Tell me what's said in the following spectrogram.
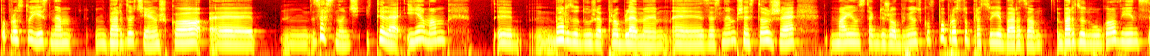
po prostu jest nam bardzo ciężko e, zasnąć i tyle. I ja mam Y, bardzo duże problemy y, ze snem przez to, że mając tak dużo obowiązków, po prostu pracuję bardzo, bardzo długo, więc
